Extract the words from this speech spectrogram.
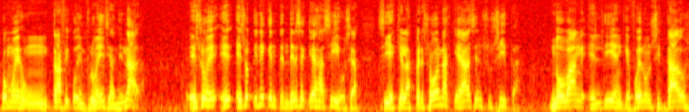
¿cómo es? Un tráfico de influencias ni nada. Eso, es, eso tiene que entenderse que es así. O sea, si es que las personas que hacen su cita no van el día en que fueron citados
